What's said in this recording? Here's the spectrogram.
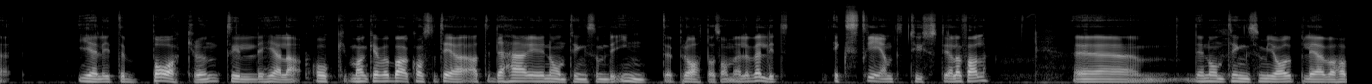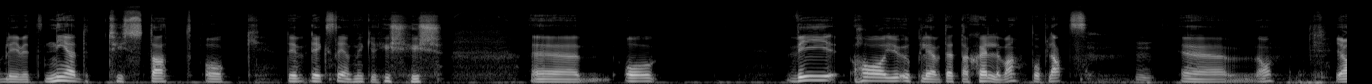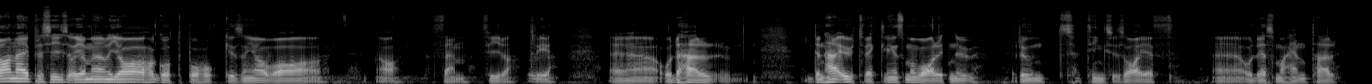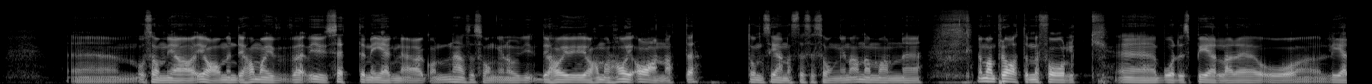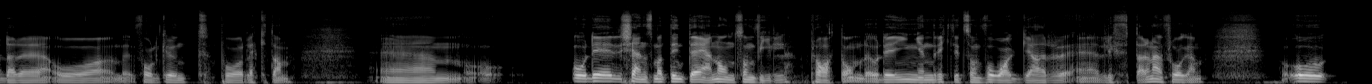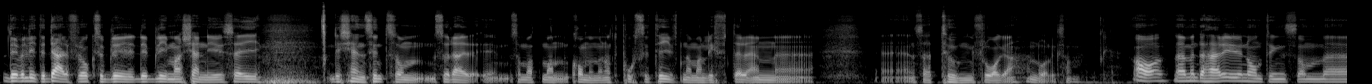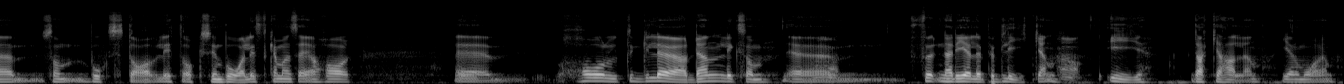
ge lite bakgrund till det hela och man kan väl bara konstatera att det här är någonting som det inte pratas om eller väldigt extremt tyst i alla fall. Eh, det är någonting som jag upplever har blivit nedtystat och det, det är extremt mycket hysch-hysch. Eh, och vi har ju upplevt detta själva på plats. Mm. Eh, ja. ja, nej precis. Och jag menar, jag har gått på hockey sedan jag var ja, fem, fyra, tre. Mm. Eh, och det här, den här utvecklingen som har varit nu runt Tingsryds AIF eh, och det som har hänt här. Um, och som jag, ja men det har man ju, ju sett det med egna ögon den här säsongen och det har ju, ja, man har ju anat det de senaste säsongerna när man, eh, när man pratar med folk, eh, både spelare och ledare och folk runt på läktaren. Um, och, och det känns som att det inte är någon som vill prata om det och det är ingen riktigt som vågar eh, lyfta den här frågan. Och det är väl lite därför också blir, det blir, man känner ju sig det känns inte som sådär eh, som att man kommer med något positivt när man lyfter en, eh, en så här tung fråga ändå liksom. Ja, nej men det här är ju någonting som, eh, som bokstavligt och symboliskt kan man säga har eh, hållit glöden liksom eh, för, när det gäller publiken ja. i Dackahallen genom åren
